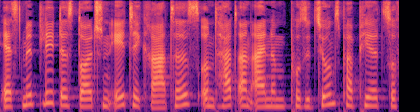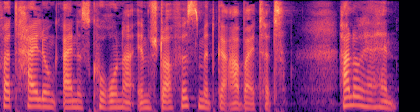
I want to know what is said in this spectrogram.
Er ist Mitglied des Deutschen Ethikrates und hat an einem Positionspapier zur Verteilung eines Corona-Impfstoffes mitgearbeitet. Hallo, Herr Henn.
